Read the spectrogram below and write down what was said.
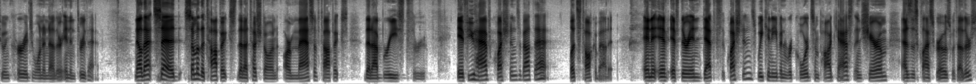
to encourage one another in and through that. Now, that said, some of the topics that I touched on are massive topics that I breezed through. If you have questions about that, let's talk about it. And if, if they're in depth questions, we can even record some podcasts and share them as this class grows with others.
